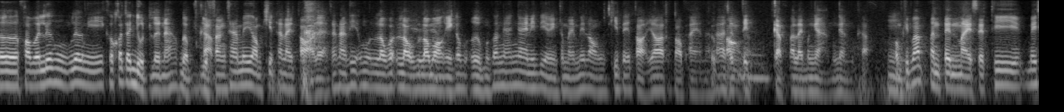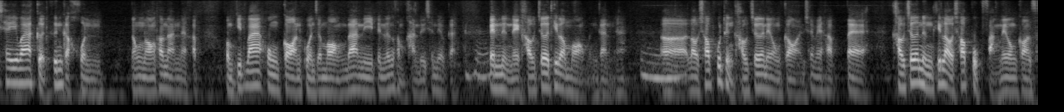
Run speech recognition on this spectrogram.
เออพอเป็นเรื่องเรื่องนี้เขาก็จะหยุดเลยนะแบบหยุดฟังก์ชันไม่ยอมคิดอะไรต่อเลยทั้งๆที่เราเราเรามองเองก็เออมันก็ง่ายๆนิดเดียวเองทำไมไม่ลองคิดไปต่อยอดต่อไปนะอาจจะติดกับอะไรบางอย่างเหมือนกันครับ ผมคิดว่ามันเป็น mindset ที่ไม่ใช่ว่าเกิดขึ้นกับคนน้องๆเท่านั้นนะครับผมคิดว่าองค์กรควรจะมองด้านนี้เป็นเรื่องสำคัญด้วยเช่นเดียวกัน เป็นหนึ่งใน culture ที่เรามองเหมือนกันนะเราชอบพูดถึง culture ในองค์กรใช่ไหมครับ แต่ culture หนึ่งที่เราชอบปลูกฝังในองค์กรเ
